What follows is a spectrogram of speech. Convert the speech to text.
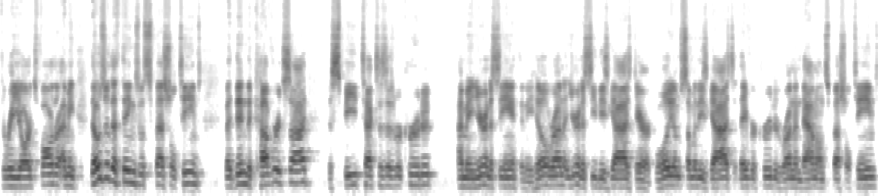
three yards farther? I mean, those are the things with special teams. But then the coverage side, the speed Texas has recruited. I mean, you're going to see Anthony Hill run it. You're going to see these guys, Derek Williams, some of these guys that they've recruited running down on special teams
